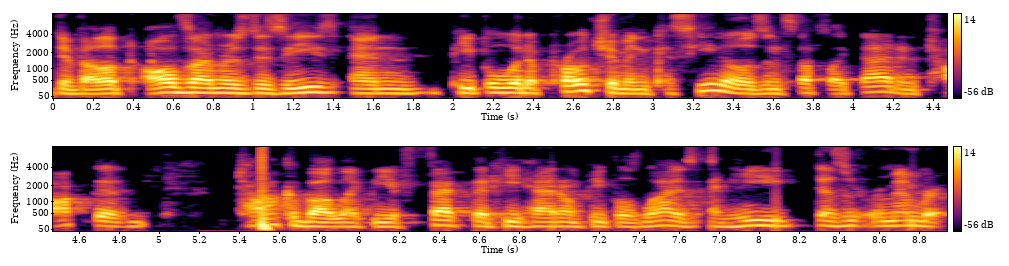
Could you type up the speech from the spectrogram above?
developed alzheimer's disease and people would approach him in casinos and stuff like that and talk to talk about like the effect that he had on people's lives. And he doesn't remember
